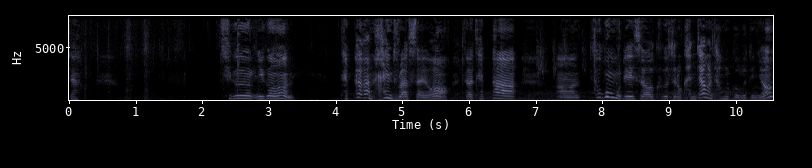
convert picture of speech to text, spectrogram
자, 지금 이건 대파가 많이 들어왔어요. 그래서 대파 어, 소금물에 해서 그것으로 간장을 담을 거거든요.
